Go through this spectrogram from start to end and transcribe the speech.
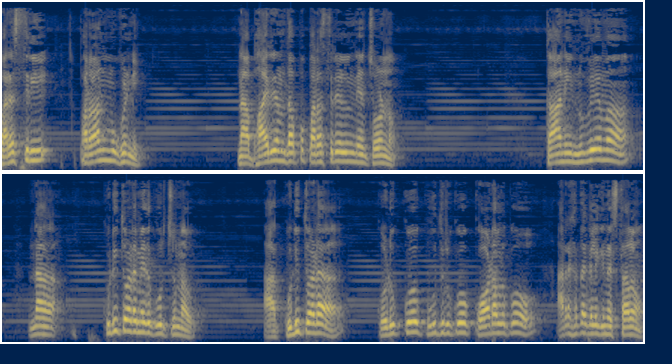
పరస్త్రీ పరాన్ముఖుణ్ణి. నా భార్యను తప్ప పరస్త్రీలను నేను చూడను. కానీ నువ్వేమో నా కుడి తొడ మీద కూర్చున్నావు. ఆ కుడి తొడ కొడుక్కో కూతురుకో కోడలుకో అర్హత కలిగిన స్థలం.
